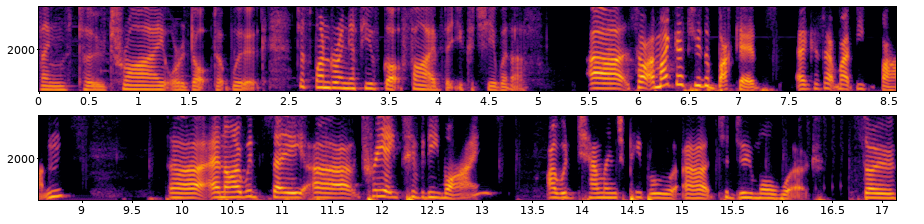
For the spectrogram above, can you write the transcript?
things to try or adopt at work. Just wondering if you've got five that you could share with us. Uh, so I might go through the buckets because uh, that might be fun. Uh, and I would say, uh, creativity wise, I would challenge people uh, to do more work. So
